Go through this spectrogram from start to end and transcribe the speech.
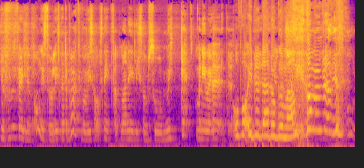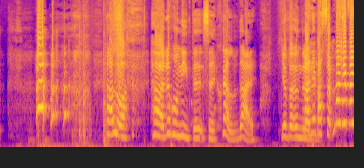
Jag får verkligen ångest av att lyssna tillbaka på vissa avsnitt för att man är liksom så mycket. Man är verkligen... Och vad är du där då gumman? Ja men precis. Hallå? Hörde hon inte sig själv där? Jag bara undrar. Man är bara så... Man är bara...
